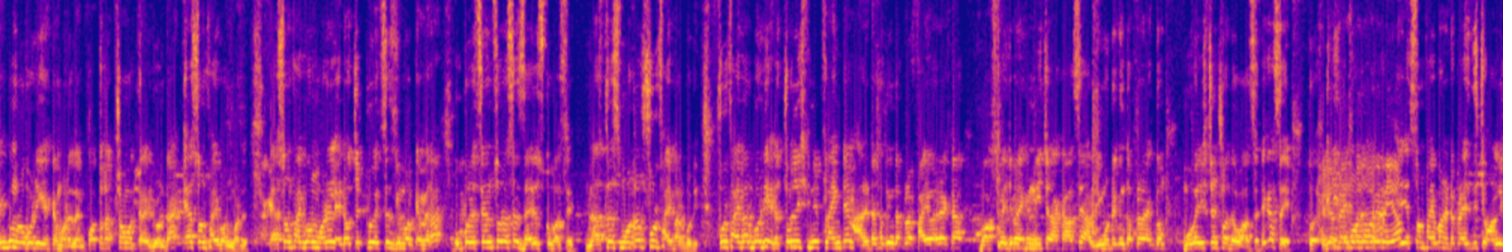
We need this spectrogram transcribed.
একদম রোবোটিক একটা মডেল দেন কতটা চমৎকার এই ড্রোনটা S one five one model S one five one model এটা হচ্ছে টু এক্সেস গিম্বল ক্যামেরা উপরে সেন্সর আছে জাইরোস্কোপ আছে। Brushless motor full fibre body full fibre body এটা চল্লিশ মিনিট ফ্লাইং টাইম আর এটার সাথে কিন্তু আপনারা ফাইবারের একটা বক্স পেয়ে যাবেন এখানে নিচে রাখা আছে আর রিমোটে কিন্তু আপনার একদম মোবাইল স্ট্যান্ড সহ দেওয়া আছে ঠিক আছে? তো এটা কত হবে ভাইয়া? প্রাইস দিচ্ছি অনলি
